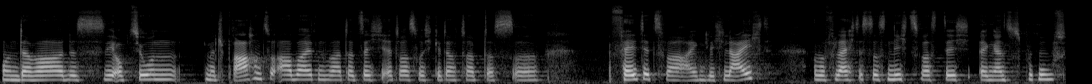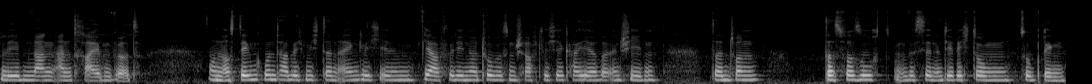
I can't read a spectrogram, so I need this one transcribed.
Und da war das, die Option, mit Sprachen zu arbeiten, war tatsächlich etwas, wo ich gedacht habe, das äh, fällt dir zwar eigentlich leicht, aber vielleicht ist das nichts, was dich ein ganzes Berufsleben lang antreiben wird. Und aus dem Grund habe ich mich dann eigentlich in, ja, für die naturwissenschaftliche Karriere entschieden. Dann schon das versucht, ein bisschen in die Richtung zu bringen.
